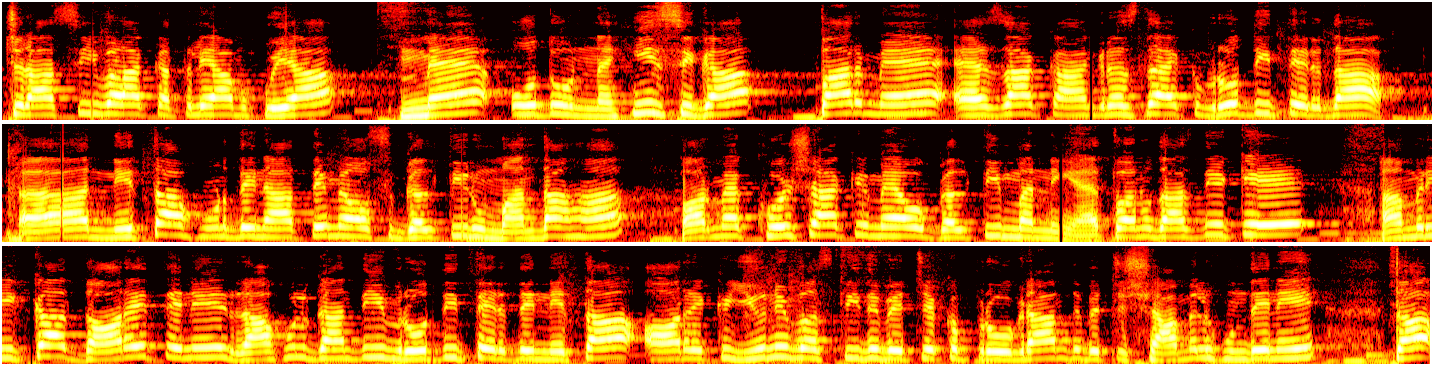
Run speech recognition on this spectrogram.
84 ਵਾਲਾ ਕਤਲੇਆਮ ਹੋਇਆ ਮੈਂ ਉਦੋਂ ਨਹੀਂ ਸੀਗਾ ਪਰ ਮੈਂ ਐਜ਼ ਆ ਕਾਂਗਰਸ ਦਾ ਇੱਕ ਵਿਰੋਧੀ ਧਿਰ ਦਾ ਨੇਤਾ ਹੋਣ ਦੇ ਨਾਤੇ ਮੈਂ ਉਸ ਗਲਤੀ ਨੂੰ ਮੰਨਦਾ ਹਾਂ ਔਰ ਮੈਂ ਖੁਸ਼ ਹਾਂ ਕਿ ਮੈਂ ਉਹ ਗਲਤੀ ਮੰਨੀ ਹੈ। ਤੁਹਾਨੂੰ ਦੱਸ ਦਈਏ ਕਿ ਅਮਰੀਕਾ ਦੌਰੇ ਤੇ ਨੇ ਰਾਹੁਲ ਗਾਂਧੀ ਵਿਰੋਧੀ ਧਿਰ ਦੇ ਨੇਤਾ ਔਰ ਇੱਕ ਯੂਨੀਵਰਸਿਟੀ ਦੇ ਵਿੱਚ ਇੱਕ ਪ੍ਰੋਗਰਾਮ ਦੇ ਵਿੱਚ ਸ਼ਾਮਿਲ ਹੁੰਦੇ ਨੇ ਤਾਂ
